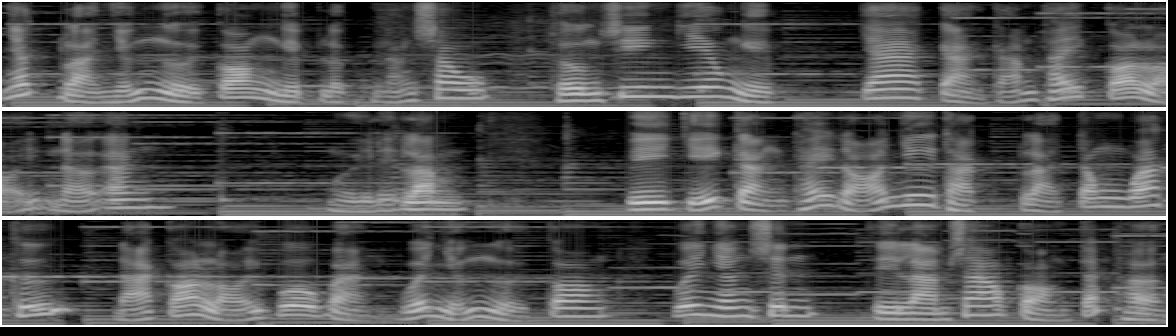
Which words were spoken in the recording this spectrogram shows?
nhất là những người con nghiệp lực nặng sâu, thường xuyên gieo nghiệp, cha càng cảm thấy có lỗi nợ ăn. 15 vì chỉ cần thấy rõ như thật là trong quá khứ đã có lỗi vô vàng với những người con, với nhân sinh thì làm sao còn trách hờn?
